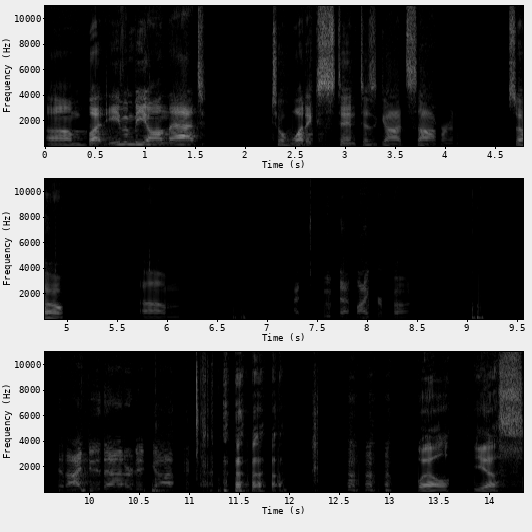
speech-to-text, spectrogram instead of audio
Um, but even beyond that, to what extent is God sovereign? So, um, move that microphone. Did I do that or did God do that? well, yes.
